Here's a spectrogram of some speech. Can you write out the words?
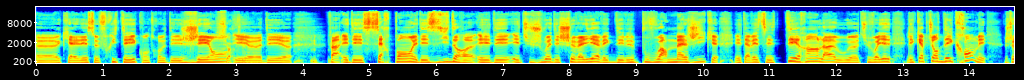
euh, qui allaient se friter contre des géants et euh, des, euh, enfin et des serpents et des hydres et des et tu jouais des chevaliers avec des pouvoirs magiques et t'avais ces terrains là où euh, tu voyais les captures d'écran, mais je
